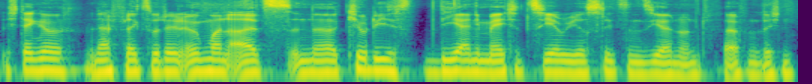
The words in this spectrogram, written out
ich denke, Netflix wird den irgendwann als eine Cuties The Animated Series lizenzieren und veröffentlichen.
